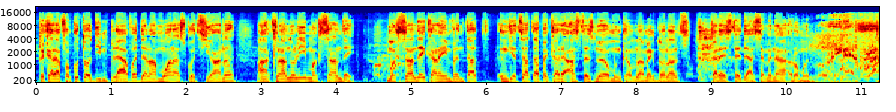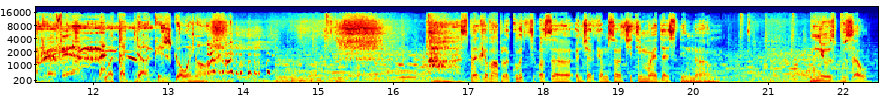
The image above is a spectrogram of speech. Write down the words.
pe care a făcut-o din pleavă de la moara scoțiană a clanului McSunday. McSunday care a inventat înghețata pe care astăzi noi o mâncăm la McDonald's, care este de asemenea român. What the duck is going on? Sper că v-a plăcut. O să încercăm să citim mai des din uh, News Buzău.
